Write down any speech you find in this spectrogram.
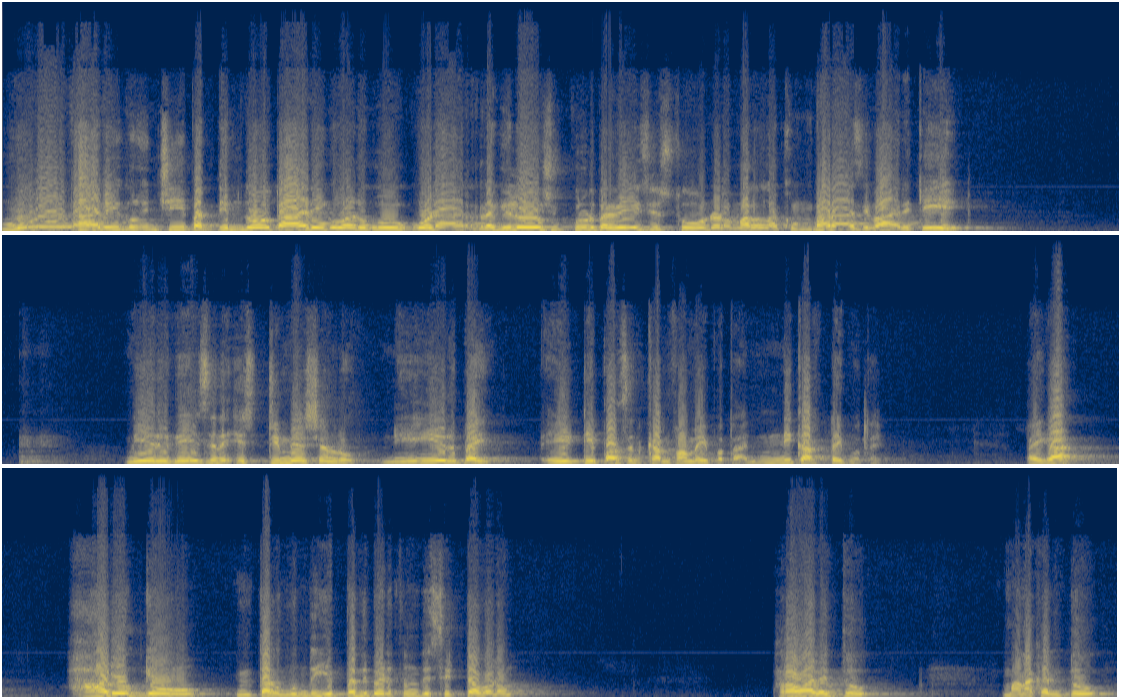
మూడో తారీఖు నుంచి పద్దెనిమిదో తారీఖు వరకు కూడా రవిలో శుక్రుడు ప్రవేశిస్తూ ఉండడం వల్ల కుంభరాశి వారికి మీరు వేసిన ఎస్టిమేషన్లో నీరుపై ఎయిటీ పర్సెంట్ కన్ఫర్మ్ అయిపోతాయి. అన్నీ కరెక్ట్ అయిపోతాయి. పైగా ఆరోగ్యం ఇంతకు ముందు ఇబ్బంది పెడుతుంది సెట్ అవ్వడం. పర్వాలేదు. మనకంటూ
